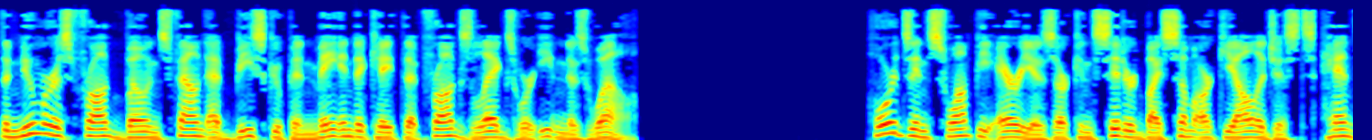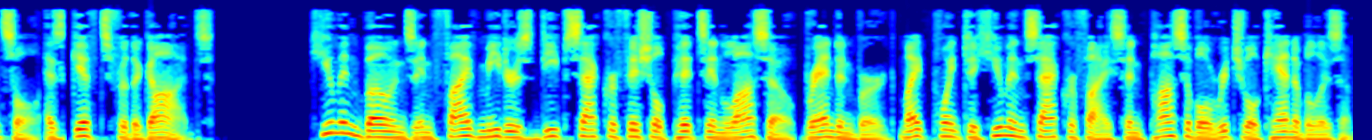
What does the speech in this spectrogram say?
The numerous frog bones found at Biskupin may indicate that frogs' legs were eaten as well. Hoards in swampy areas are considered by some archaeologists as gifts for the gods. Human bones in 5 meters deep sacrificial pits in Lossow Brandenburg might point to human sacrifice and possible ritual cannibalism.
